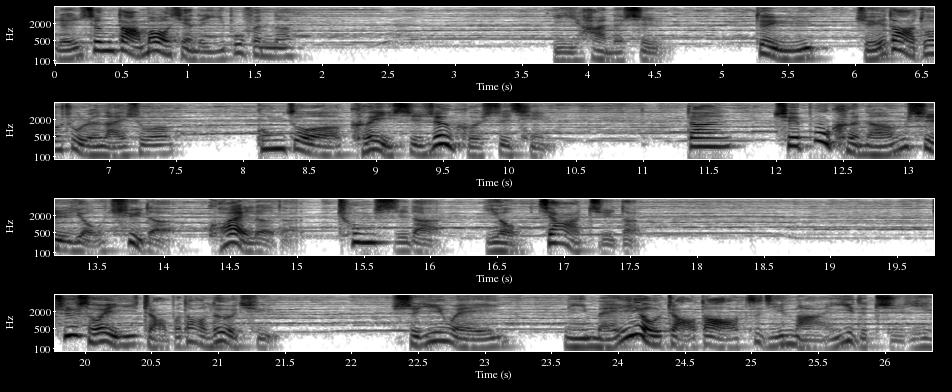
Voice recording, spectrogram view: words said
人生大冒险的一部分呢？遗憾的是，对于绝大多数人来说，工作可以是任何事情，但却不可能是有趣的、快乐的、充实的、有价值的。之所以找不到乐趣，是因为你没有找到自己满意的职业。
